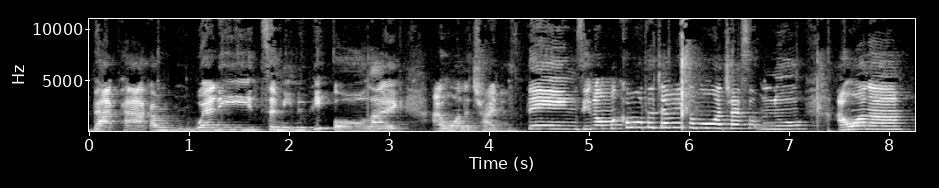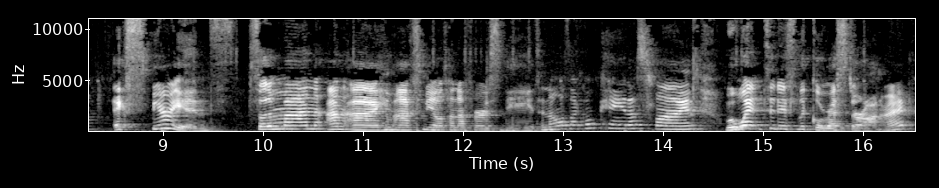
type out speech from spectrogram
backpack. I'm ready to meet new people. Like, I want to try new things. You know, come out to Jamaica, I want to try something new. I want to experience so the man and I, him asked me out on a first date and I was like, okay, that's fine. We went to this little restaurant, right?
